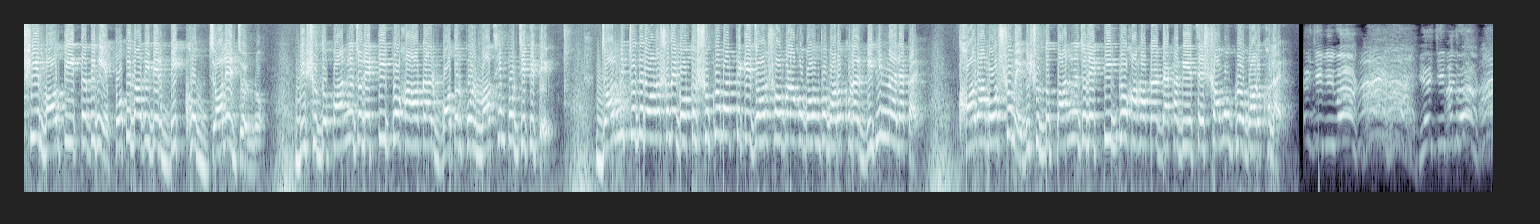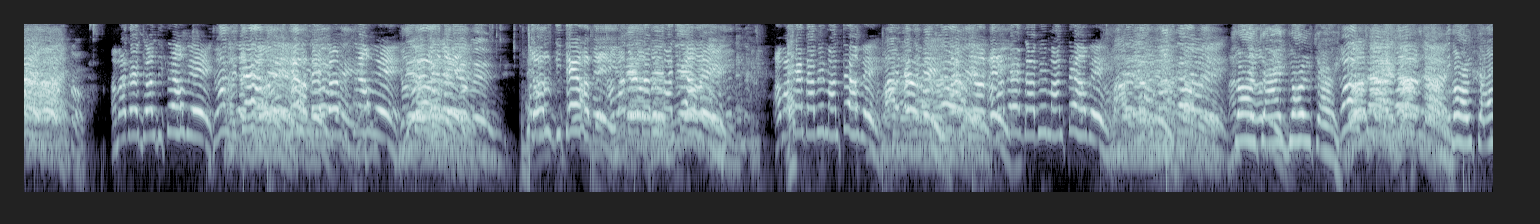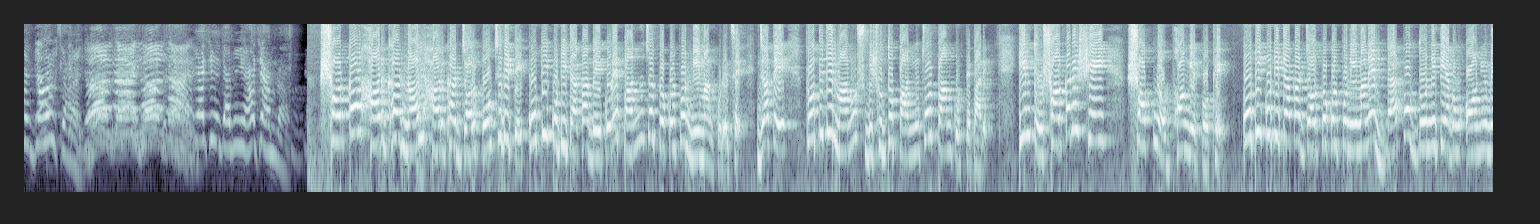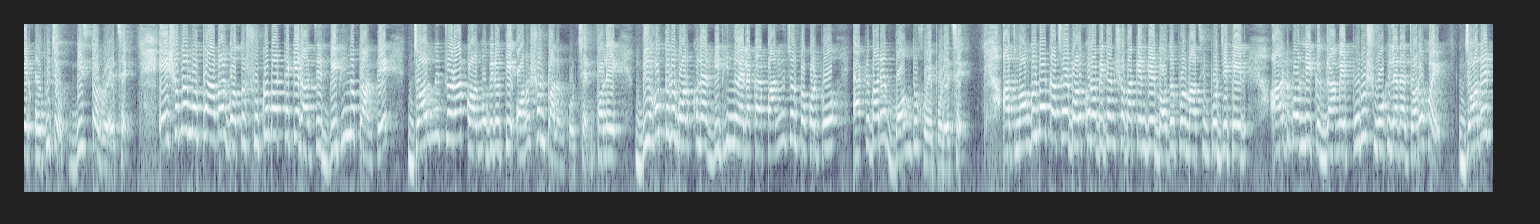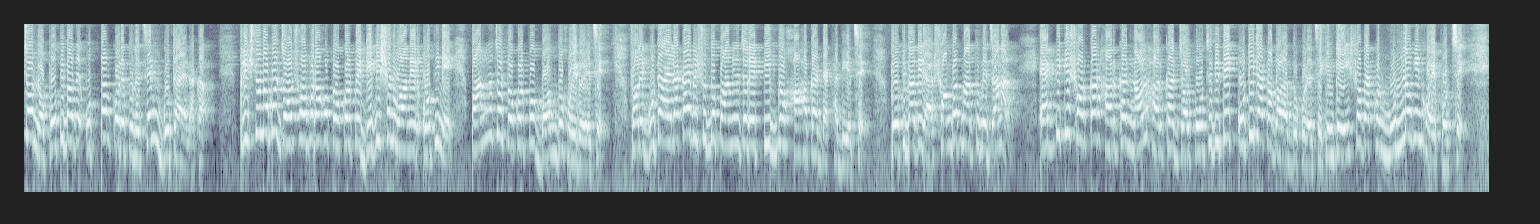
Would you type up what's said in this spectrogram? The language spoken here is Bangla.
কলসি বালতি ইত্যাদি নিয়ে প্রতিবাদীদের বিক্ষোভ জলের জন্য। বিশুদ্ধ পানীয় জলের তীব্র হাহাকার বদরপুর মাছিমপুর জিপিতে। জল মিত্রদের অনশনে গত শুক্রবার থেকে জল সরবরাহ বন্ধ বড়খোলার বিভিন্ন এলাকায়। খরা মরশুমে বিশুদ্ধ পানীয় জলের তীব্র হাহাকার দেখা দিয়েছে সমগ্র বড়খোলায়। আমাদের জল দিতে হবে। জল দিতে হবে আমাদের জল দিতে হবে জল দিতে হবে আমাদের দাবি মানতে হবে আমাদের দাবি মানতে হবে মানতে হবে আমাদের দাবি মানতে হবে জল চাই জল চাই। জল চাই জল চাই। জল চাই জল চাই। জল চাই বেশি দাবি আছে আমরা। সরকার হার ঘর নল হার ঘর জল পৌঁছে দিতে কোটি কোটি টাকা ব্যয় করে পানীয় জল প্রকল্প নির্মাণ করেছে যাতে প্রতিটি মানুষ বিশুদ্ধ পানীয় জল পান করতে পারে। কিন্তু সরকারের সেই স্বপ্ন ভঙ্গের পথে। কোটি কোটি টাকার জল প্রকল্প নির্মাণে ব্যাপক দুর্নীতি এবং অনিয়মের অভিযোগ বিস্তর রয়েছে। এইসবের মধ্যে আবার গত শুক্রবার থেকে রাজ্যের বিভিন্ন প্রান্তে জলমিত্ররা কর্মবিরতি অনশন পালন করছেন। ফলে বৃহত্তর বরখলার বিভিন্ন এলাকার পানীয় জল প্রকল্প একেবারে বন্ধ হয়ে পড়েছে। আজ মঙ্গলবার কাছাড় বরখলা বিধানসভা কেন্দ্রের বদরপুর মাছিমপুর জিপির আটবল্লিক গ্রামের পুরুষ মহিলারা জড়ো হয়ে জলের জন্য প্রতিবাদে উত্তাল করে তুলেছেন গোটা এলাকা। কৃষ্ণনগর জল সরবরাহ প্রকল্পের ডিভিশন ওয়ানের অধীনে পানীয় জল প্রকল্প বন্ধ হয়ে রয়েছে। ফলে গোটা এলাকায় বিশুদ্ধ পানীয় জলের তীব্র হাহাকার দেখা দিয়েছে। প্রতিবাদীরা সংবাদ মাধ্যমে জানান, একদিকে সরকার হারকার নল হারকার জল পৌঁছে দিতে কোটি টাকা বরাদ্দ করেছে, কিন্তু এইসব এখন মূল্যহীন হয়ে পড়ছে।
